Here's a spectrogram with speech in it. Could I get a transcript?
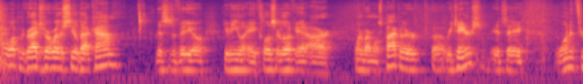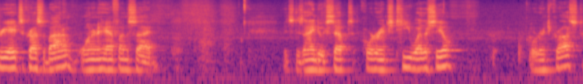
Hi, welcome to GarageDoorWeatherSeal.com. This is a video giving you a closer look at our one of our most popular uh, retainers. It's a one and three eighths across the bottom, one and a half on the side. It's designed to accept quarter inch T weather seal, quarter inch crossed,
